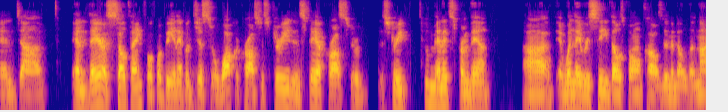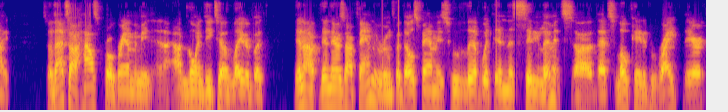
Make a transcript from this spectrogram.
and uh, and they are so thankful for being able to just to walk across the street and stay across the, the street two minutes from them uh, when they receive those phone calls in the middle of the night. So that's our house program. I mean, I'll go in detail later, but then, our, then there's our family room for those families who live within the city limits. Uh, that's located right there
